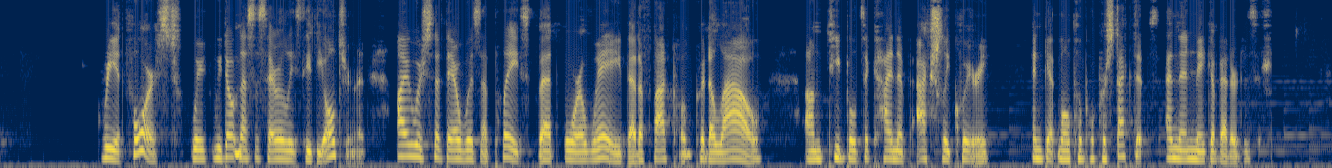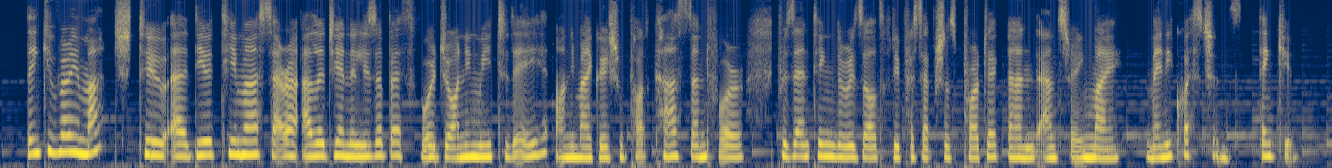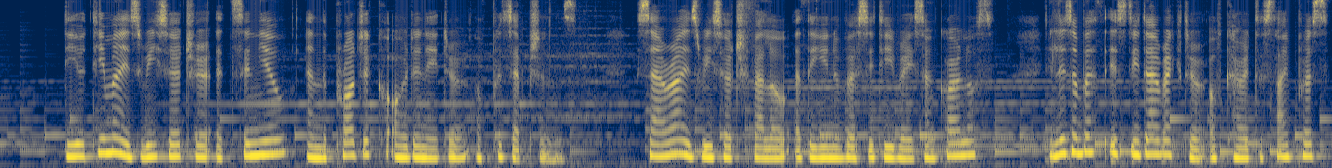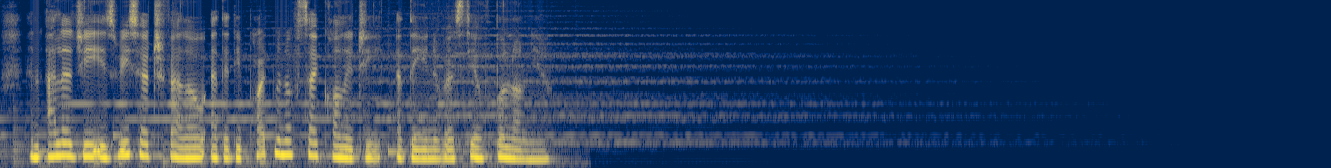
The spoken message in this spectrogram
reinforced. We we don't necessarily see the alternate. I wish that there was a place that or a way that a platform could allow um, people to kind of actually query and get multiple perspectives and then make a better decision. Thank you very much to uh, Diotima, Sara, Alagie, and Elizabeth for joining me today on the Migration Podcast and for presenting the results of the Perceptions Project and answering my many questions. Thank you. Diotima is researcher at SYNYO and the project coordinator of Perceptions. Sara is research fellow at the University Rey San Carlos Elizabeth is the director of Caritas Cyprus, and Alagie is research fellow at the Department of Psychology at the University of Bologna.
